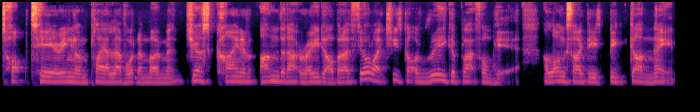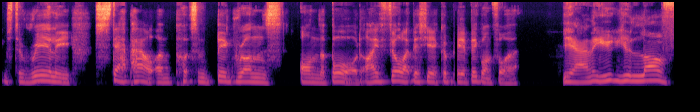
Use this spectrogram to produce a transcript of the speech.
top tier England player level at the moment, just kind of under that radar. But I feel like she's got a really good platform here alongside these big gun names to really step out and put some big runs on the board. I feel like this year could be a big one for her. Yeah, and you you love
